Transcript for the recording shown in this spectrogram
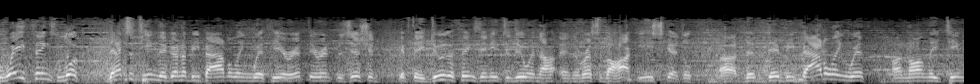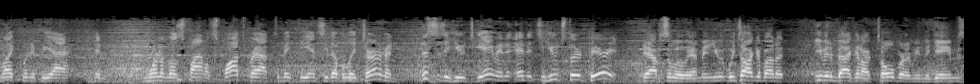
the way things look, that's a team they're going to be battling with here if they're in position, if they do the things they need to do in the, in the rest of the Hockey East schedule. Uh, they'd, they'd, be battling with a non league team like Quinnipiac in one of those final spots, perhaps, to make the NCAA tournament. This is a huge game, and, and it's a huge third period. Yeah, absolutely. I mean, you, we talk about it even back in October. I mean, the games,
